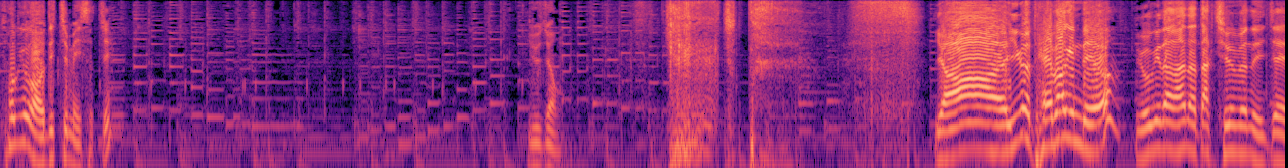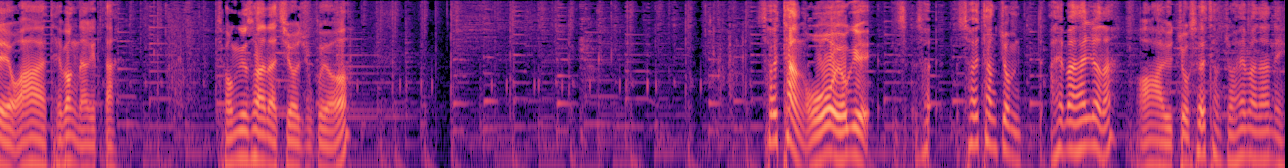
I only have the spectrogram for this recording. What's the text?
석유가 어디쯤에 있었지? 유정 야 이거 대박인데요? 여기다가 하나 딱 지으면은 이제 와 대박 나겠다. 정유소 하나 지어주고요. 설탕 오 여기 서, 설탕 좀 할만하려나? 아 이쪽 설탕 좀 할만하네.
